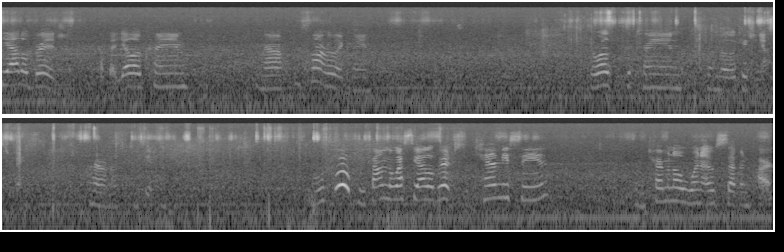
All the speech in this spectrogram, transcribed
Seattle Bridge. Got that yellow crane. No, it's not really a crane. There was the crane from the location yesterday. I don't know if you can see it. Woohoo! We found the West Seattle Bridge. So it can be seen from Terminal 107 Park.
